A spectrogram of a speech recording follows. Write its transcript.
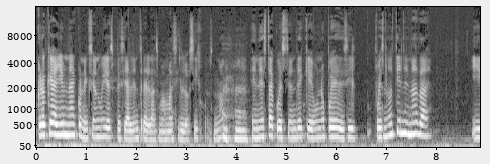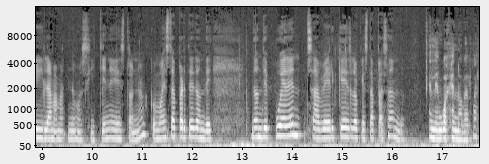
creo que hay una conexión muy especial entre las mamás y los hijos, ¿no? En esta cuestión de que uno puede decir, pues no tiene nada. Y la mamá, no, sí tiene esto, ¿no? Como esta parte donde, donde pueden saber qué es lo que está pasando. El lenguaje no verbal,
